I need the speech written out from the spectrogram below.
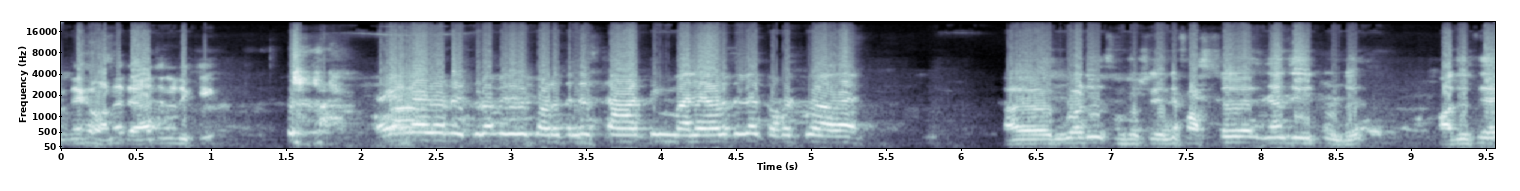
ഇദ്ദേഹമാണ് രാജനടിക്ക്. ഇത്ര വലിയൊരു പടത്തിന്റെ സ്റ്റാർട്ടിങ് മലയാളത്തിലെ തുടക്കമാകാൻ ഒരുപാട് സന്തോഷം. എന്റെ ഫസ്റ്റ് ഞാൻ ചെയ്തിട്ടുണ്ട്. ആദ്യത്തെ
